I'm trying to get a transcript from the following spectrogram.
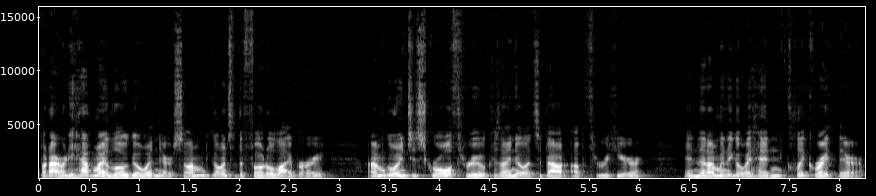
But I already have my logo in there, so I'm going to go into the photo library. I'm going to scroll through because I know it's about up through here, and then I'm going to go ahead and click right there.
